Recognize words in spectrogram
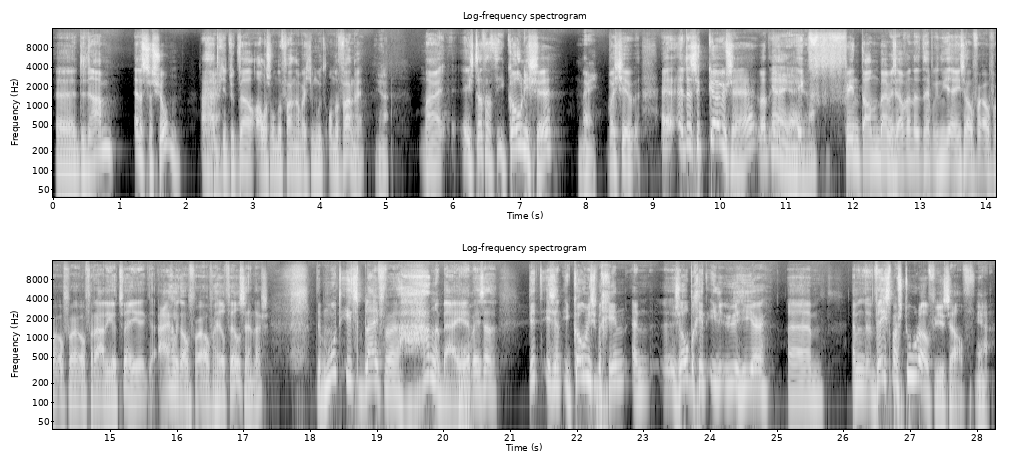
de naam en het station. Nou, heb je natuurlijk wel alles ondervangen wat je moet ondervangen. Ja. Maar is dat dat iconische? Nee. Wat je, en dat is een keuze, hè? Want Ja, ja, ik ja. vind dan bij mezelf, en dat heb ik niet eens over, over, over, over Radio 2, ik- eigenlijk over, over heel veel zenders. Er moet iets blijven hangen bij je. Is dat, dit is een iconisch begin en eh, zo begint ieder uur hier. Ehm, en wees maar stoer over jezelf. Ja.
